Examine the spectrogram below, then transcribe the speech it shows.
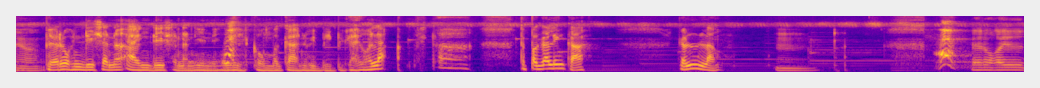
Yeah. Pero hindi siya na ah, hindi siya naniningil kung magkano ibibigay. Wala. Basta napagaling ka, ganun lang. Mm. Pero kayo,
